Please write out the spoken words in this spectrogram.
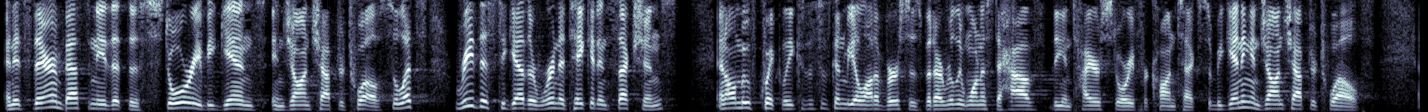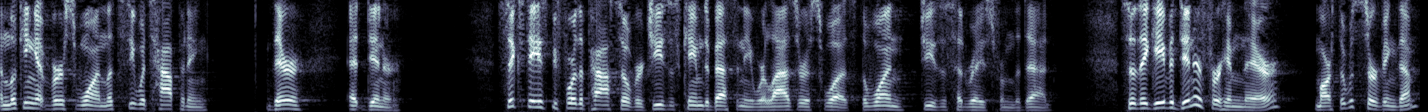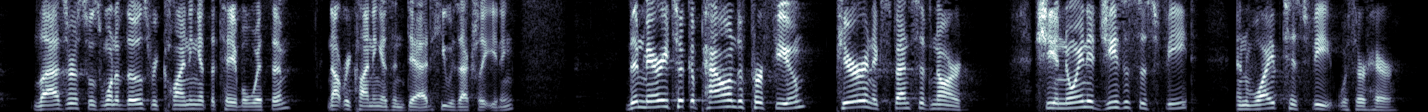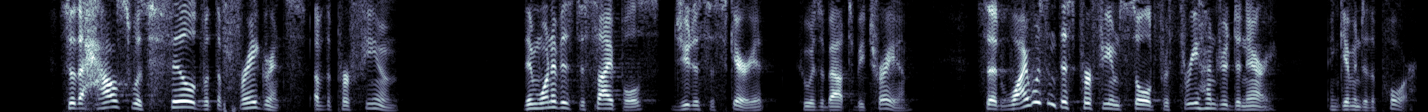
And it's there in Bethany that the story begins in John chapter 12. So let's read this together. We're going to take it in sections, and I'll move quickly because this is going to be a lot of verses, but I really want us to have the entire story for context. So beginning in John chapter 12 and looking at verse 1, let's see what's happening there at dinner. Six days before the Passover, Jesus came to Bethany where Lazarus was, the one Jesus had raised from the dead. So they gave a dinner for him there. Martha was serving them. Lazarus was one of those reclining at the table with them, not reclining as in dead, he was actually eating. Then Mary took a pound of perfume, pure and expensive nard. She anointed Jesus' feet and wiped his feet with her hair. So the house was filled with the fragrance of the perfume. Then one of his disciples, Judas Iscariot, who was about to betray him, said, Why wasn't this perfume sold for 300 denarii and given to the poor?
